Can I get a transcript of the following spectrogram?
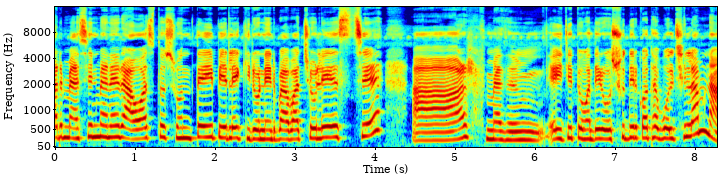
আর মেশিন ম্যানের আওয়াজ তো শুনতেই পেলে কিরণের বাবা চলে এসছে। আর এই যে তোমাদের ওষুধের কথা বলছিলাম না,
